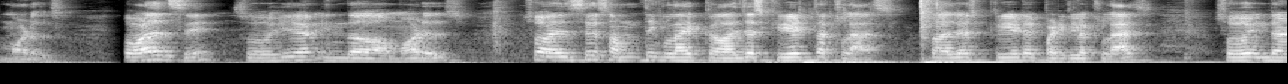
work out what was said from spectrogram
models. So what i'll say so here in the models so i'll say something like uh, i'll just create the class. So i'll just create a particular class so in the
